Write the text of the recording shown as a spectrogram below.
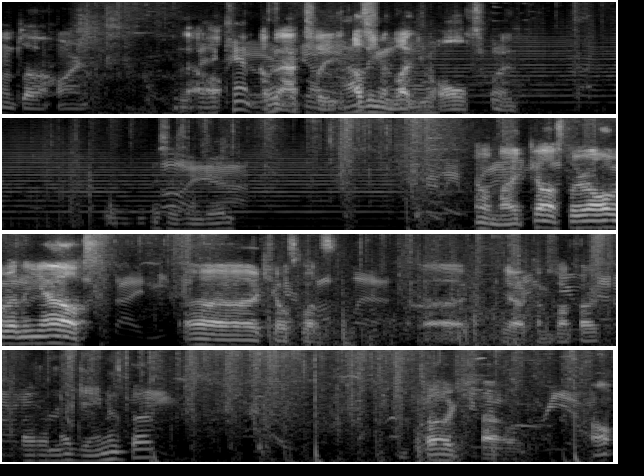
I'm gonna blow a horn. No, I can't doesn't work with my actually mouse doesn't even let you now. ult when. This isn't good. Oh my gosh, they're all running out. Uh, kill squads. Uh, yeah, coming on fire. Uh, my game is bugged. Bug out. Oh,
